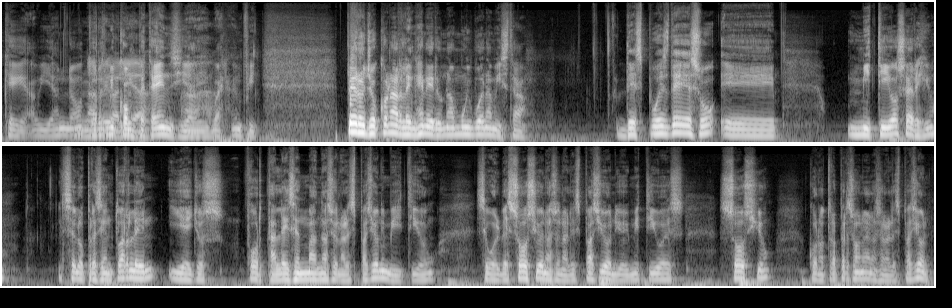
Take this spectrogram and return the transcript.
que, había, ¿no? mi competencia y bueno, en fin. Pero yo con Arlen generé una muy buena amistad. Después de eso, eh, mi tío Sergio se lo presentó a Arlen y ellos fortalecen más Nacional Espación y mi tío se vuelve socio de Nacional Espación y hoy mi tío es socio con otra persona de Nacional Espación.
